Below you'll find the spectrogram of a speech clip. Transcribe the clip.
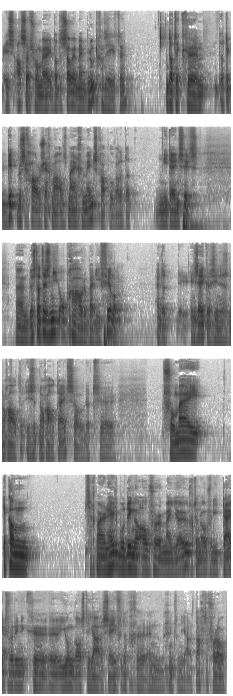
is Assen voor mij, dat is zo in mijn bloed gaan zitten. dat ik, ehm, dat ik dit beschouw zeg maar, als mijn gemeenschap, hoewel het dat niet eens is. Ehm, dus dat is niet opgehouden bij die film. En dat, in zekere zin is het nog altijd, is het nog altijd zo. Dat, uh, voor mij, ik kan zeg maar een heleboel dingen over mijn jeugd en over die tijd waarin ik uh, jong was, de jaren 70 uh, en begin van de jaren 80 vooral.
